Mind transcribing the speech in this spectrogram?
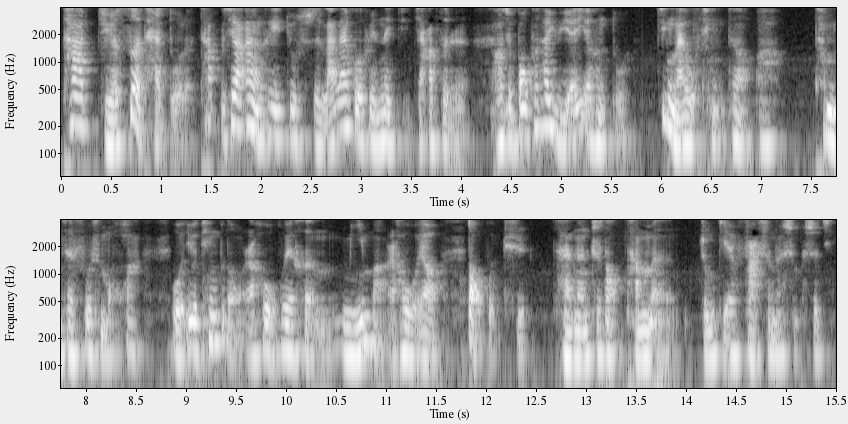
它角色太多了，它不像暗黑，就是来来回回那几家子人，而且包括它语言也很多。进来我听到啊，他们在说什么话，我又听不懂，然后我会很迷茫，然后我要倒回去才能知道他们中间发生了什么事情。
